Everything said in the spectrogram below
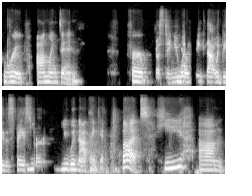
group on LinkedIn for interesting. You, you wouldn't think that would be the space for you would not think it but he um,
